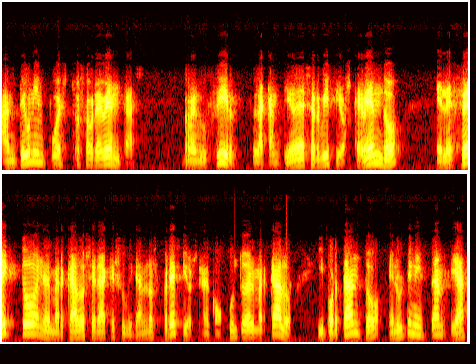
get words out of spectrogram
ante un impuesto sobre ventas, reducir la cantidad de servicios que vendo, el efecto en el mercado será que subirán los precios en el conjunto del mercado y, por tanto, en última instancia,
